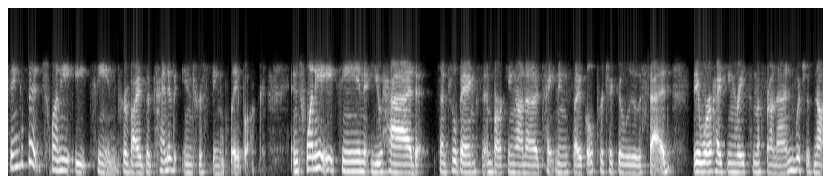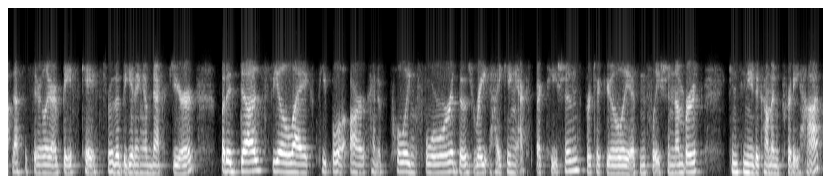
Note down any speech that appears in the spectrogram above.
think that 2018 provides a kind of interesting playbook. In 2018, you had central banks embarking on a tightening cycle, particularly the Fed. They were hiking rates in the front end, which is not necessarily our base case for the beginning of next year. But it does feel like people are kind of pulling forward those rate hiking expectations, particularly as inflation numbers continue to come in pretty hot.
